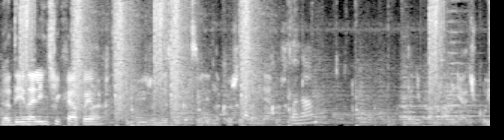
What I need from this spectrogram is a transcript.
Адреналинчик хапаем. Так, вижу несколько целей на крыше здания. По нам? Да не по нам, не очкуй.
